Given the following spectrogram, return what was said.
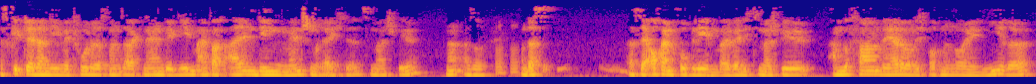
es gibt ja dann die Methode, dass man sagt, nein, wir geben einfach allen Dingen Menschenrechte zum Beispiel. Ne? Also mhm. und das das ist ja auch ein Problem, weil wenn ich zum Beispiel angefahren werde und ich brauche eine neue Niere,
